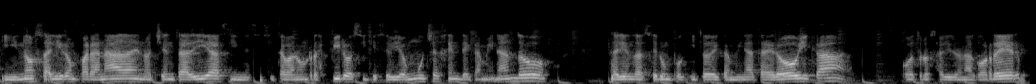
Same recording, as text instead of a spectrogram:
y no salieron para nada en 80 días y necesitaban un respiro, así que se vio mucha gente caminando saliendo a hacer un poquito de caminata aeróbica, otros salieron a correr,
